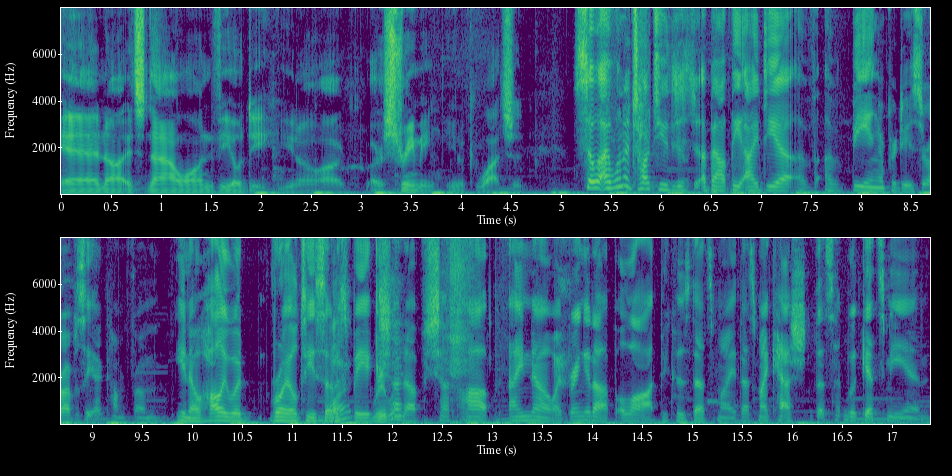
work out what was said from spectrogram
and uh, it's now on VOD. You know, uh, or streaming. You know, can watch it. So I want to talk to you just about the idea of, of being a producer. Obviously, I come from you know Hollywood royalty, so to speak. Really? Shut up, shut up. I know I bring it up a lot because that's my that's my cash. That's what gets me in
